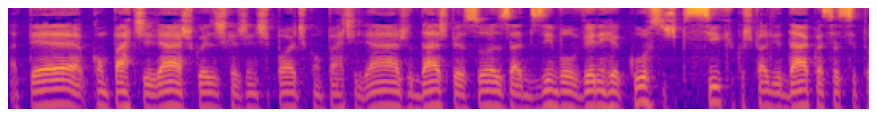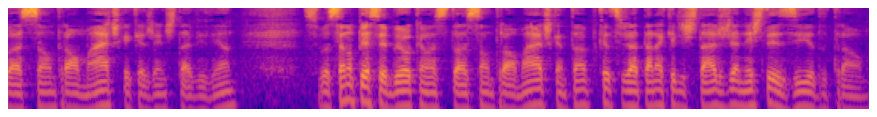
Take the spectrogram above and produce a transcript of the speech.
até compartilhar as coisas que a gente pode compartilhar, ajudar as pessoas a desenvolverem recursos psíquicos para lidar com essa situação traumática que a gente está vivendo. Se você não percebeu que é uma situação traumática, então é porque você já está naquele estágio de anestesia do trauma.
